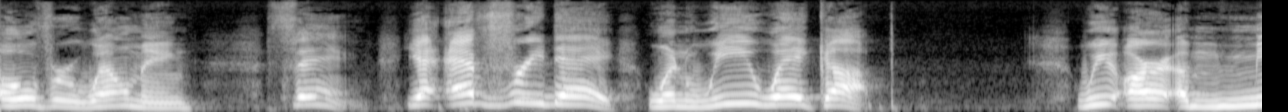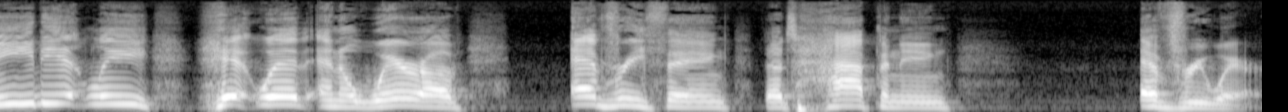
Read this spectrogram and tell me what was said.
overwhelming thing. Yet every day when we wake up, we are immediately hit with and aware of everything that's happening everywhere.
